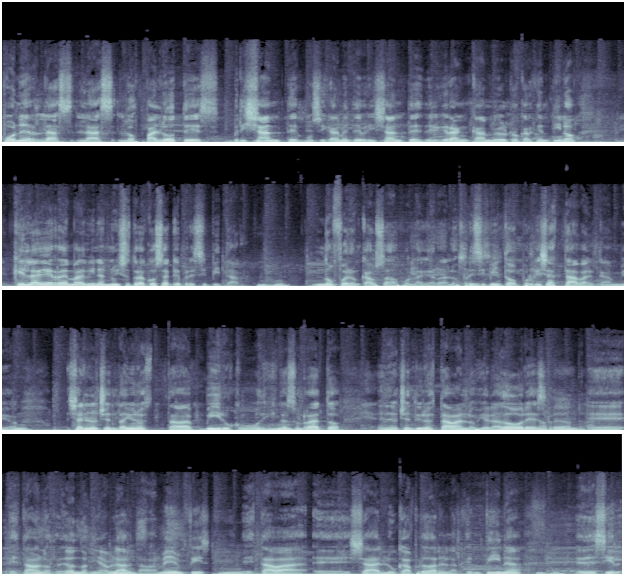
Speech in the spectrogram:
poner las, las, los palotes brillantes, musicalmente brillantes, del gran cambio del rock argentino, que la guerra de Malvinas no hizo otra cosa que precipitar. No fueron causados por la guerra, los Sí, precipitó, porque ya estaba el cambio. Ya en el 81 estaba Virus, como vos dijiste hace un rato, en el 81 estaban los violadores, Los Redondos. eh, estaban los redondos, ni hablar, estaba Memphis, estaba eh, ya Luca Prodan en la Argentina. Es decir,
